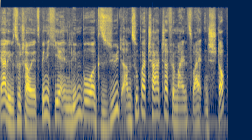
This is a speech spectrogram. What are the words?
Ja, liebe Zuschauer, jetzt bin ich hier in Limburg Süd am Supercharger für meinen zweiten Stopp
